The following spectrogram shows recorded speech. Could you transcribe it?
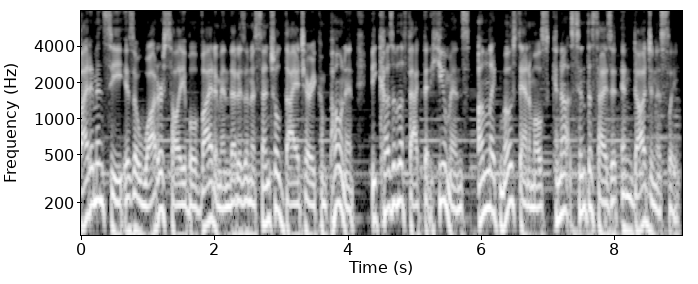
vitamin C is a water-soluble vitamin that is an essential dietary component because of the fact that humans, unlike most animals, cannot synthesize it endogenously.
